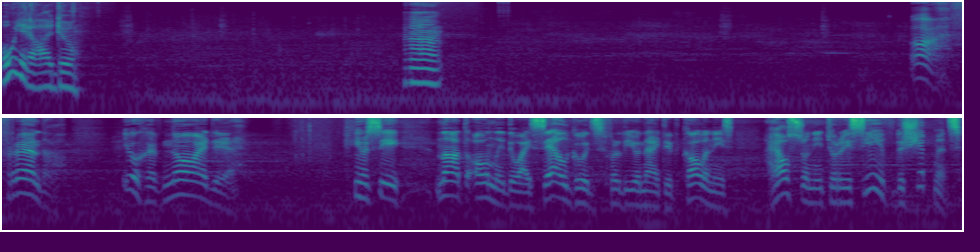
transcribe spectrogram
Oh yeah, I do. Uh, Oh, friendo, you have no idea. You see, not only do I sell goods for the United Colonies, I also need to receive the shipments,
